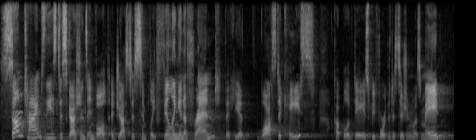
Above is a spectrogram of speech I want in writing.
Sometimes these discussions involved a justice simply filling in a friend that he had lost a case a couple of days before the decision was made,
